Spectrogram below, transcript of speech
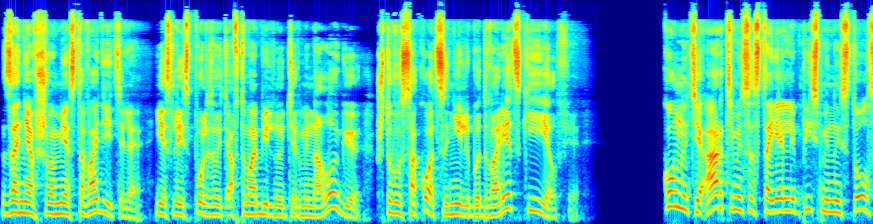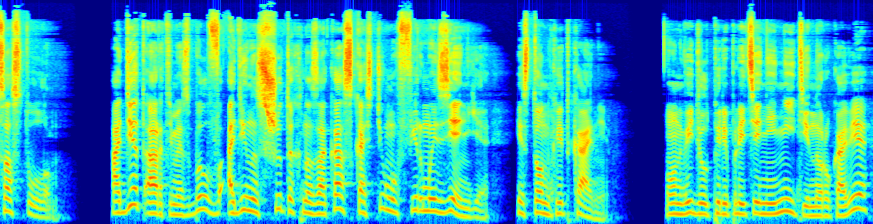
занявшего место водителя, если использовать автомобильную терминологию, что высоко оценили бы дворецкие и эльфи. В комнате Артемиса стояли письменный стол со стулом. Одет Артемис был в один из сшитых на заказ костюмов фирмы «Зенье» из тонкой ткани. Он видел переплетение нитей на рукаве,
